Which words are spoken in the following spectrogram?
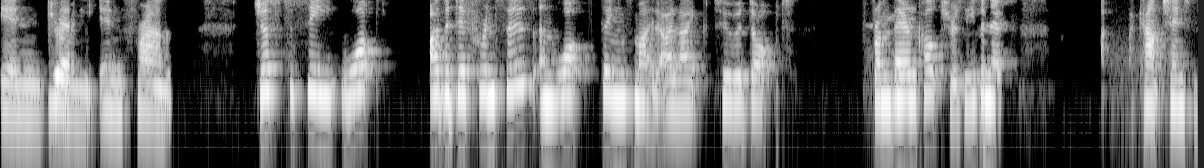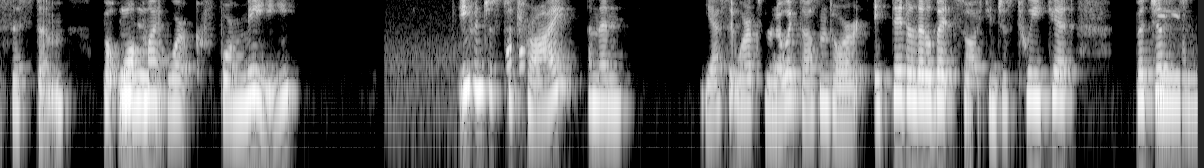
in Germany, yeah. in France, just to see what are the differences and what things might I like to adopt from their mm. cultures, even if I can't change the system, but what mm-hmm. might work for me, even just to try and then, yes, it works, or no, it doesn't, or it did a little bit, so I can just tweak it. But just mm.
